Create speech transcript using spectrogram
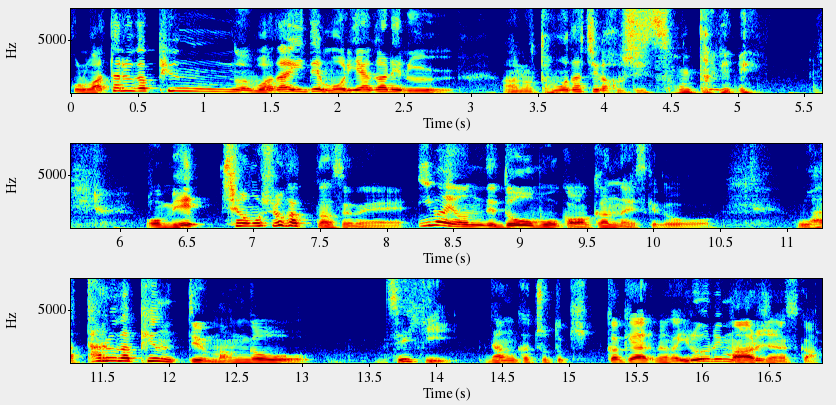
この渡るがピュンの話題で盛り上がれる、あの、友達が欲しいです、本当に。お、めっちゃ面白かったんですよね。今読んでどう思うかわかんないですけど、渡るがピュンっていう漫画を、ぜひ、なんかちょっときっかけある、なんかいろいろ今あるじゃないですか。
